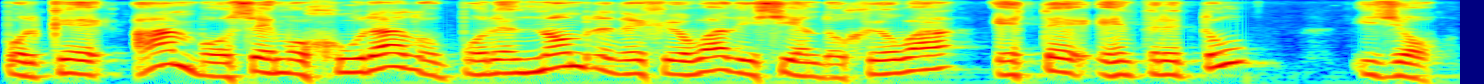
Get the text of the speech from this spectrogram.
porque ambos hemos jurado por el nombre de Jehová, diciendo, Jehová esté entre tú y yo,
